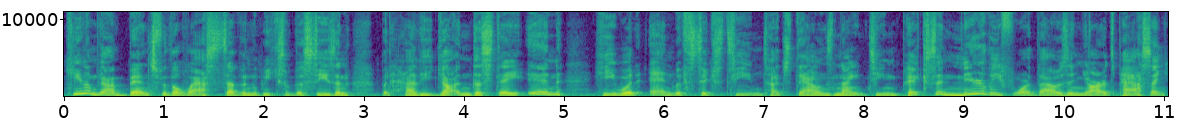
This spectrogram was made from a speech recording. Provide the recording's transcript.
Keenum got benched for the last seven weeks of the season, but had he gotten to stay in, he would end with 16 touchdowns, 19 picks, and nearly 4,000 yards passing.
